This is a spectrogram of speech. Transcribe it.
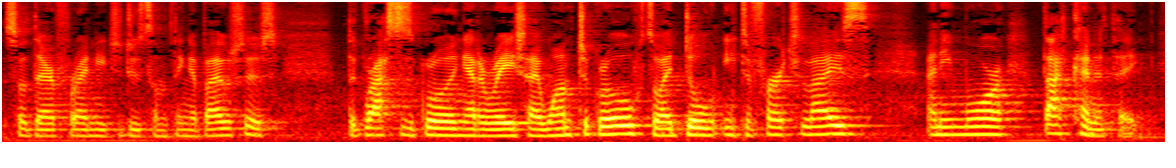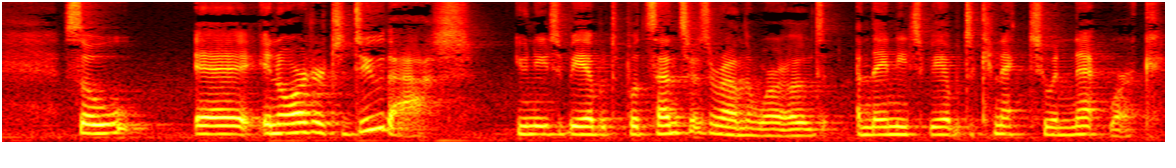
so therefore I need to do something about it. The grass is growing at a rate I want to grow, so I don't need to fertilize anymore, that kind of thing. So, uh, in order to do that, you need to be able to put sensors around the world and they need to be able to connect to a network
